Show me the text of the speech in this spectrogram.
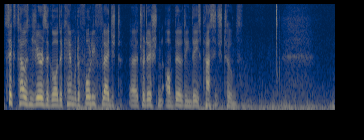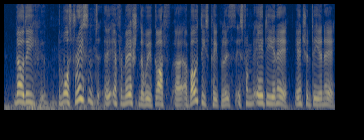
6,000 years ago, they came with a fully fledged uh, tradition of building these passage tombs. Now, the, the most recent uh, information that we've got uh, about these people is, is from aDNA, ancient DNA.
